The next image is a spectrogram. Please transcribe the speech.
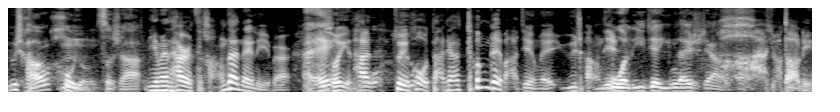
鱼肠，后有了刺杀。因为它是藏在那里边儿，哎所以它最后大家称这把剑为鱼肠剑。我理解应该是这样的。啊，有道理。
